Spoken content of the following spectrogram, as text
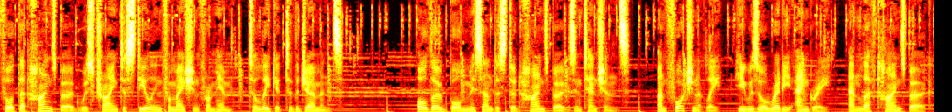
thought that Heinsberg was trying to steal information from him to leak it to the Germans. Although Bohr misunderstood Heinsberg's intentions, unfortunately, he was already angry and left Heinsberg.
